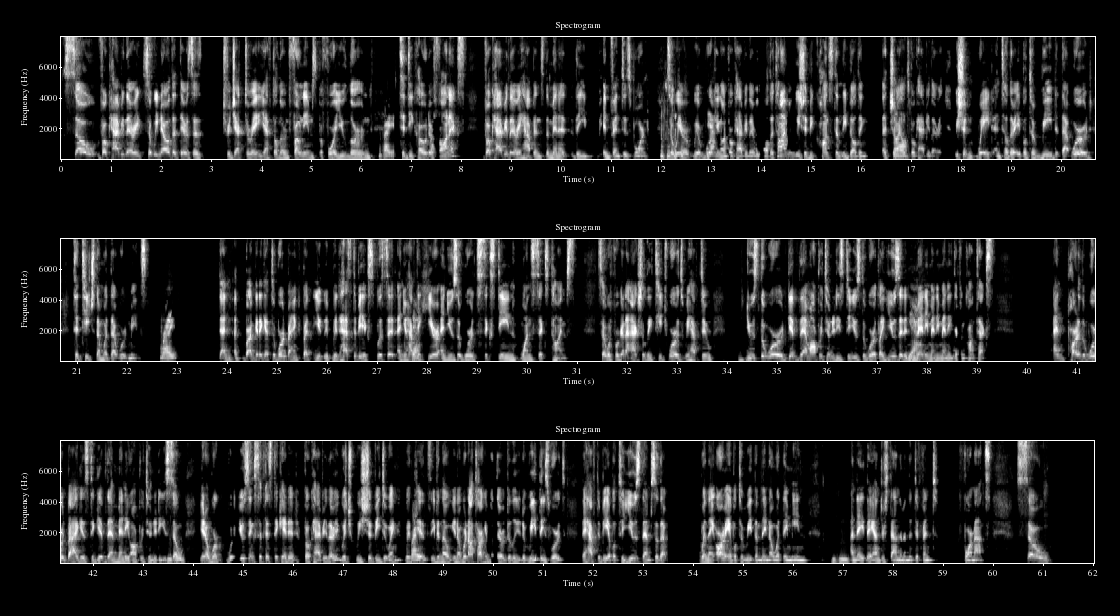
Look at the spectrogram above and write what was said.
So, vocabulary, so we know that there's a trajectory. You have to learn phonemes before you learn right. to decode or phonics. Vocabulary happens the minute the infant is born. So we're we're working yeah. on vocabulary all the time, and we should be constantly building a child's yeah. vocabulary. We shouldn't wait until they're able to read that word to teach them what that word means. Right. And uh, I'm going to get to word bank, but you, it, it, has to be explicit and you have yeah. to hear and use a word 16, one, six times. So if we're going to actually teach words, we have to use the word, give them opportunities to use the word, like use it in yeah. many, many, many different contexts. And part of the word bag is to give them many opportunities. Mm-hmm. So, you know, we're, we're using sophisticated vocabulary, which we should be doing with right. kids, even though, you know, we're not talking about their ability to read these words. They have to be able to use them so that when they are able to read them, they know what they mean mm-hmm. and they, they understand them in the different formats. So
